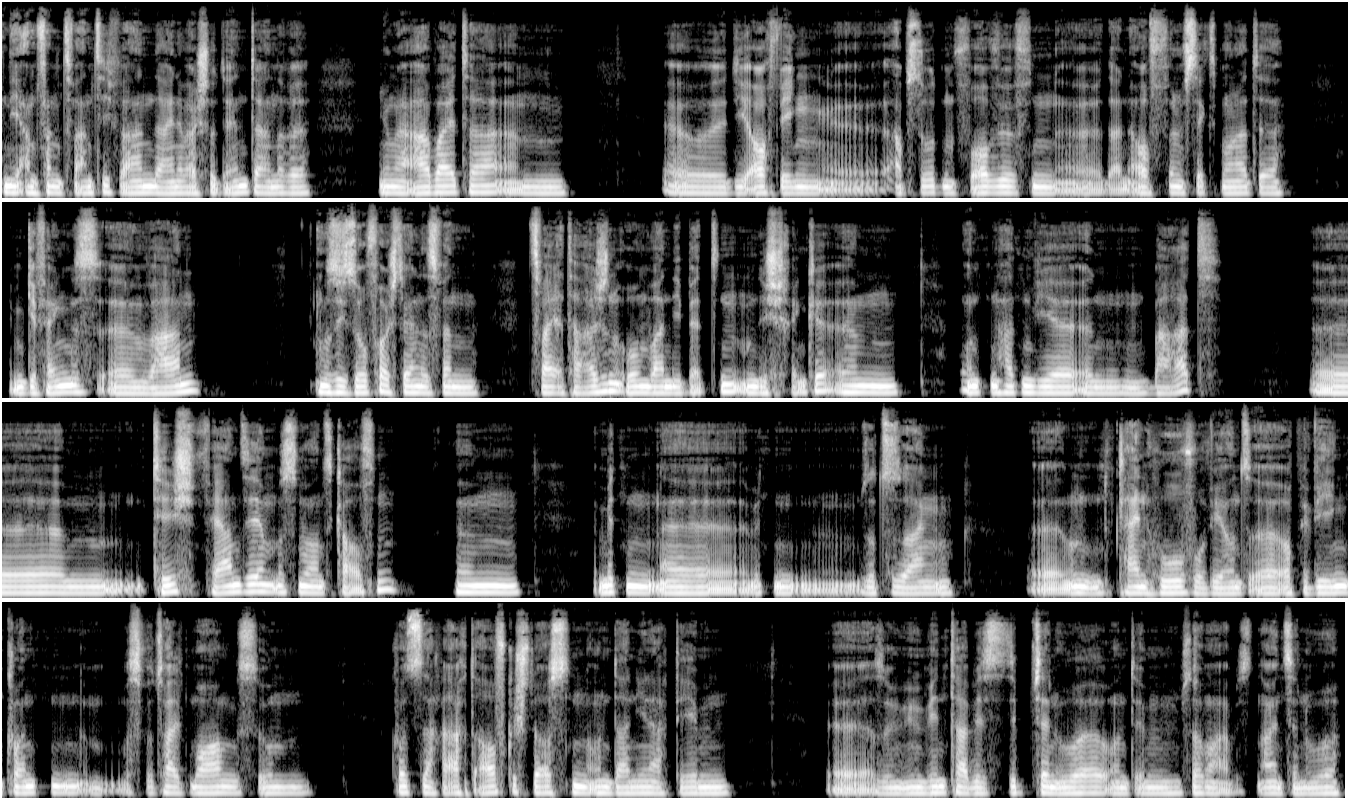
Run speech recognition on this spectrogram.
die Anfang 20 waren. Der eine war Student, der andere junger Arbeiter, ähm, äh, die auch wegen äh, absurden Vorwürfen äh, dann auch fünf, sechs Monate im Gefängnis äh, waren. Muss ich so vorstellen, das waren zwei Etagen. Oben waren die Betten und die Schränke. Ähm, unten hatten wir ein Bad, ähm, Tisch, Fernseher mussten wir uns kaufen. Ähm, mitten, äh, mitten sozusagen äh, einen kleinen Hof, wo wir uns äh, auch bewegen konnten. Es wird halt morgens um kurz nach acht aufgeschlossen und dann je nachdem, äh, also im Winter bis 17 Uhr und im Sommer bis 19 Uhr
